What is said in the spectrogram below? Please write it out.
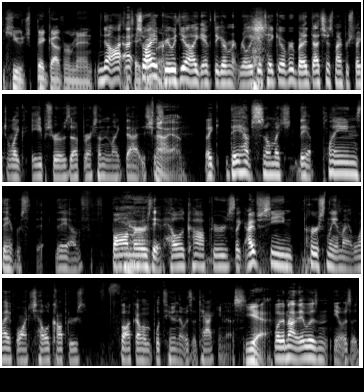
huge big government. No, I, so I agree with you. Like, if the government really could take over, but that's just my perspective. Like, apes rose up or something like that. It's just oh yeah, like they have so much they have planes they have they have bombers Yeah. they have helicopters like i've seen personally in my life watch helicopters fuck up a platoon that was attacking us yeah, well not it wasn't you know, it was a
